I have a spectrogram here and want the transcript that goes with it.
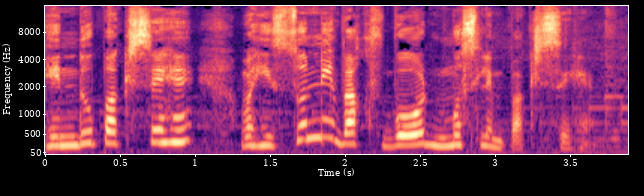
हिंदू पक्ष से हैं, वहीं सुन्नी वक्फ बोर्ड मुस्लिम पक्ष से है।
